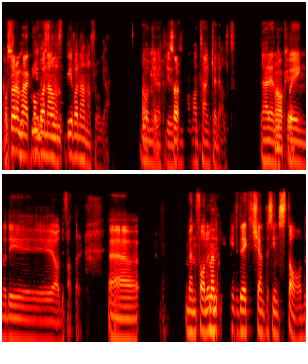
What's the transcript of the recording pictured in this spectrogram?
Ja, och så de här det, var en annan, det var en annan fråga. Det var okay. mer att det, så... man tankade allt. Det här är ändå okay. poäng och det, ja, du fattar. Uh, men Falun men... är inte direkt känd för sin stad.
